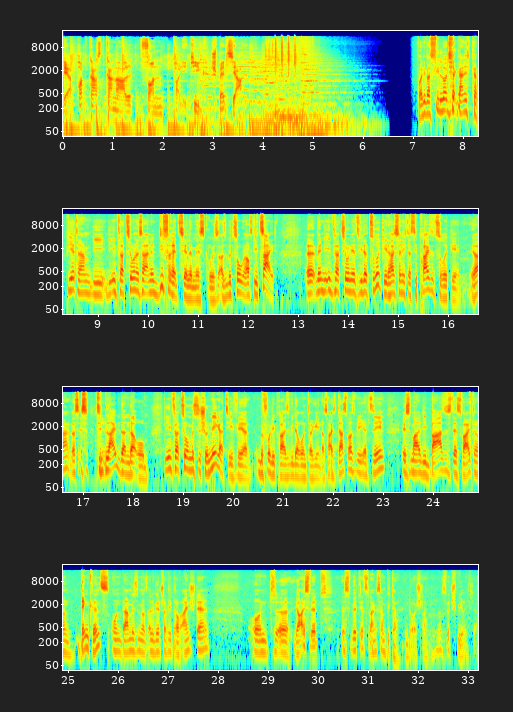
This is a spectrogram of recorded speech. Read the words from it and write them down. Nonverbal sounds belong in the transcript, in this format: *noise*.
der Podcast-Kanal von Politik Spezial. Vor allem, was viele Leute ja gar nicht kapiert haben, die, die Inflation ist ja eine differenzielle Messgröße, also bezogen auf die Zeit. Äh, wenn die Inflation jetzt wieder zurückgeht, heißt ja nicht, dass die Preise zurückgehen. Ja, das ist, die bleiben dann da oben. Die Inflation müsste schon negativ werden, bevor die Preise wieder runtergehen. Das heißt, das, was wir jetzt sehen, ist mal die Basis des weiteren Denkens und da müssen wir uns alle wirtschaftlich darauf einstellen. Und äh, ja, es wird, es wird jetzt langsam bitter in Deutschland. Es wird schwierig. Ja.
